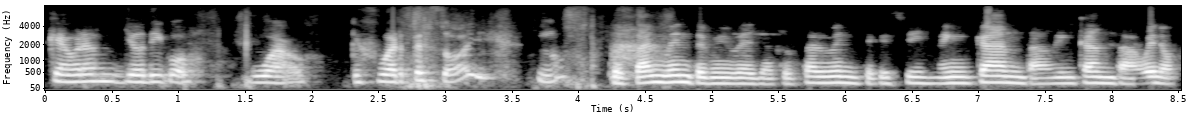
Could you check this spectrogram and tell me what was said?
que ahora yo digo, wow, qué fuerte soy, ¿no? Totalmente, mi bella, totalmente que sí, me encanta, me encanta. Bueno,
